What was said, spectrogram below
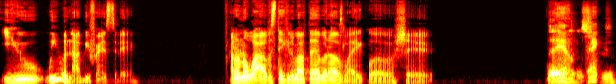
you, we would not be friends today. I don't know why I was thinking about that, but I was like, well, shit. Damn, That's thanks. true.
